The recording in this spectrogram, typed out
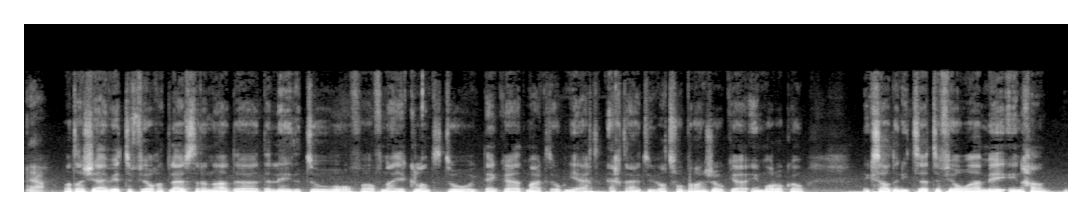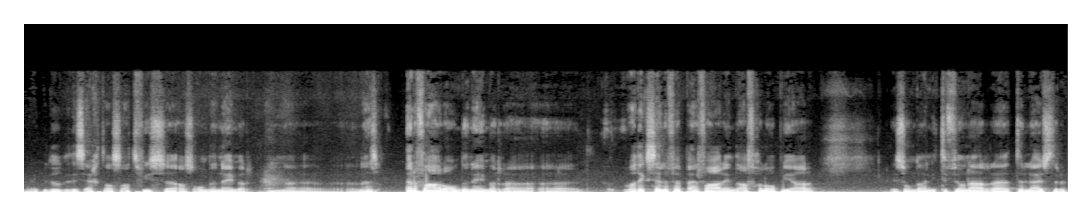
Ja, Want als jij weer te veel gaat luisteren naar de, de leden toe of, of naar je klanten toe, ik denk het maakt ook niet echt, echt uit in wat voor branche ook in Marokko. Ik zou er niet te veel mee ingaan. Ik bedoel, dit is echt als advies als ondernemer. En als ervaren ondernemer, eh, eh, wat ik zelf heb ervaren in de afgelopen jaren, is om daar niet te veel naar eh, te luisteren.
